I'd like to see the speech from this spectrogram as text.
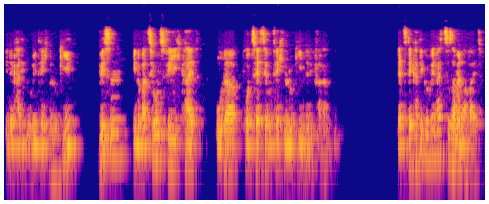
In der Kategorie Technologie, Wissen, Innovationsfähigkeit oder Prozesse und Technologien der Lieferanten. Letzte Kategorie heißt Zusammenarbeit.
